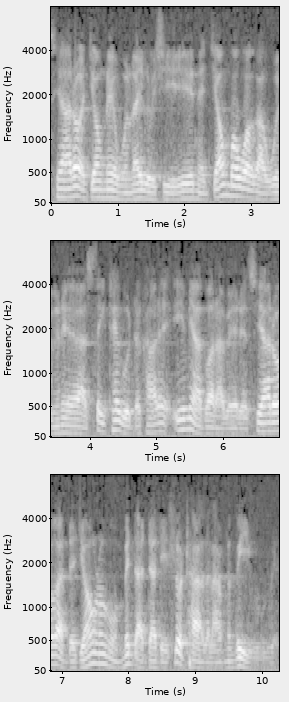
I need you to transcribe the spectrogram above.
ဆရာတော့အကြောင်းနဲ့ဝင်လိုက်လို့ရှိရင်တဲ့ကျောင်းဘဝကဝင်ကြတဲ့စိတ်ထဲကိုတခါတည်းအေးမြသွားတာပဲတဲ့ဆရာတော်ကတကြောင်းလုံးကိုမေတ္တာဓာတ်တွေလွတ်ထားသလားမသိဘူးတဲ့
